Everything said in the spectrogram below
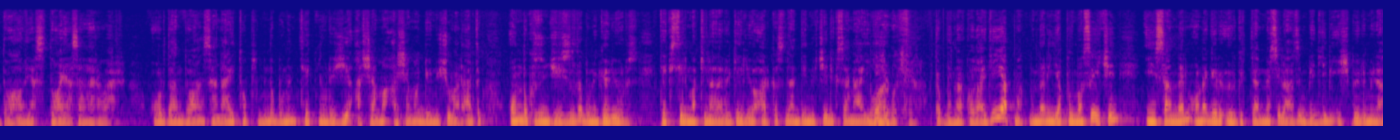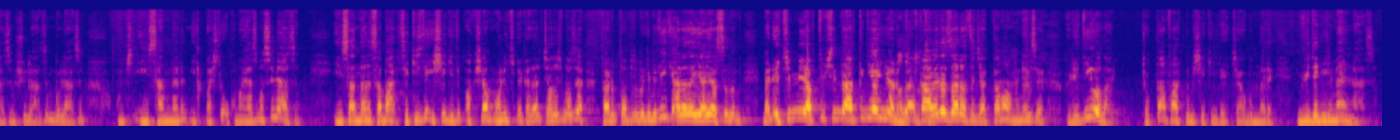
Doğal yas doğa yasaları var. Oradan doğan sanayi toplumunda bunun teknolojiye aşama aşama dönüşü var. Artık 19. yüzyılda bunu görüyoruz. Tekstil makineleri geliyor, arkasından demir çelik sanayi Buhar geliyor. makineleri. Bunlar kolay değil yapmak. Bunların yapılması için insanların ona göre örgütlenmesi lazım. Belli bir iş bölümü lazım, şu lazım, bu lazım. Onun için insanların ilk başta okuma yazması lazım. İnsanların sabah 8'de işe gidip akşam 12'ye kadar çalışması tarım toplumu gibi değil ki arada yayasını ben ekim mi yaptım şimdi artık yayıyorum. Balık Tamam, kahvede zar atacak tamam mı neyse. Öyle değil olay. Çok daha farklı bir şekilde bunları güdebilmen lazım.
